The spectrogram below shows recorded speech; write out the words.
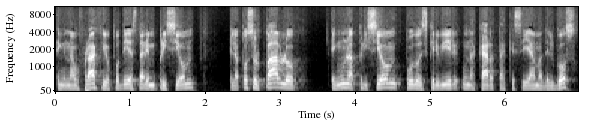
en naufragio, podía estar en prisión. El apóstol Pablo en una prisión pudo escribir una carta que se llama del gozo.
